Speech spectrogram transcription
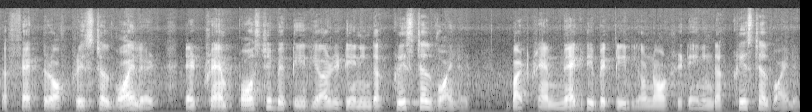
the factor of crystal violet that gram positive bacteria are retaining the crystal violet but gram negative bacteria are not retaining the crystal violet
